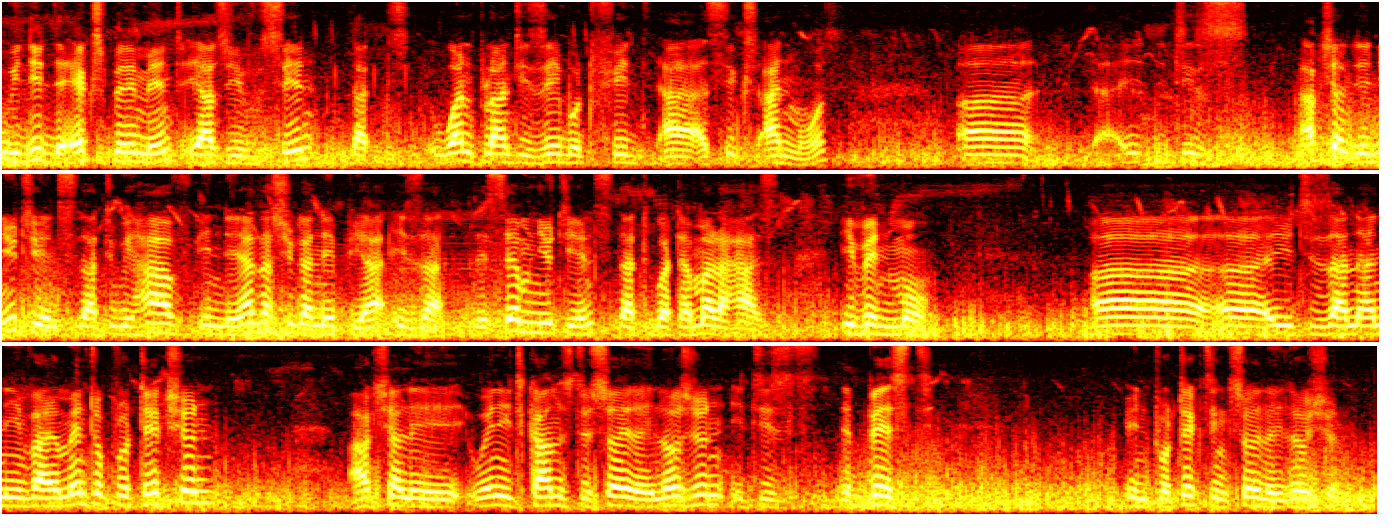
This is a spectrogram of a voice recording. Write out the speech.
we did the experiment, as you've seen, that one plant is able to feed uh, six animals. Uh, it is actually the nutrients that we have in the other sugar napier is uh, the same nutrients that Guatemala has, even more. Uh, uh, it is an, an environmental protection. Actually, when it comes to soil erosion, it is the best in protecting soil erosion.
